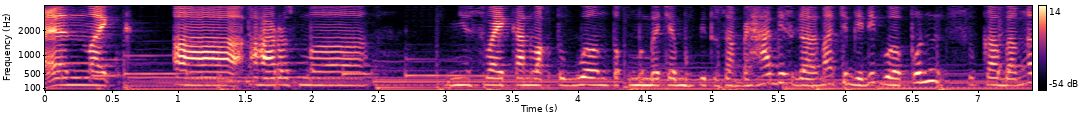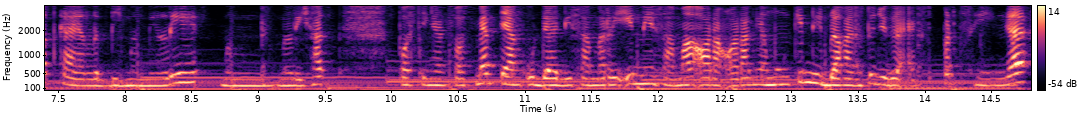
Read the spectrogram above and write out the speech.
and like uh, harus me menyesuaikan waktu gue untuk membaca buku itu sampai habis segala macam jadi gue pun suka banget kayak lebih memilih mem melihat postingan sosmed yang udah di summary ini sama orang-orang yang mungkin di belakang itu juga expert sehingga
